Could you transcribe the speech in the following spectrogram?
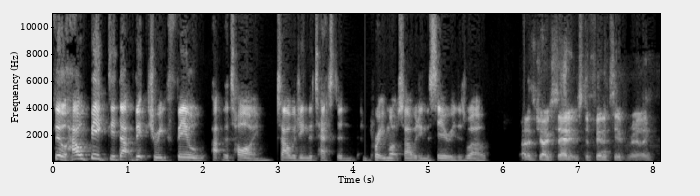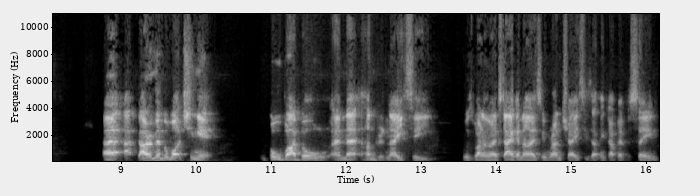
Phil, how big did that victory feel at the time, salvaging the test and, and pretty much salvaging the series as well? Well, as Joe said, it was definitive, really. Uh, I, I, remember watching it ball by ball, and that 180 was one of the most agonising run chases I think I've ever seen.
